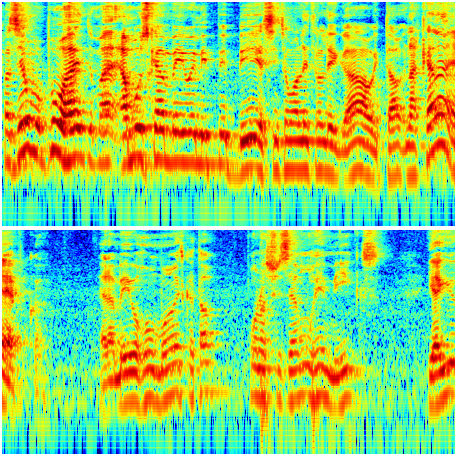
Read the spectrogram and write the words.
Fazer uma. Porra, a música é meio MPB, assim, tem uma letra legal e tal. Naquela época, era meio romântica e tal. Pô, nós fizemos um remix. E aí,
